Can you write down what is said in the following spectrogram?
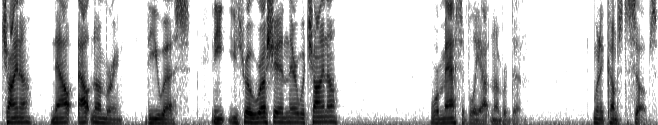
China now outnumbering the U.S. And you throw Russia in there with China, we're massively outnumbered then when it comes to subs.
